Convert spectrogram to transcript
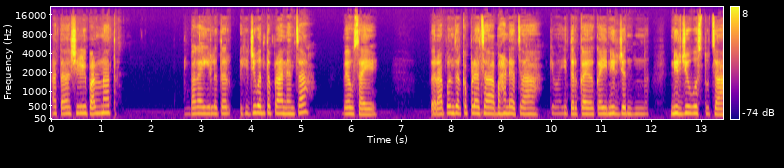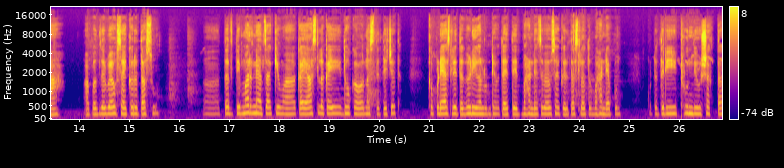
आता शेळी पालनात बघायला गेलं तर ही जिवंत प्राण्यांचा व्यवसाय आहे. तर आपण जर कपड्याचा भांड्याचा किंवा इतर काय काही निर्जन निर्जीव वस्तूचा आपण जर व्यवसाय करत असू तर ते मरण्याचा किंवा काही असलं काही धोका नसते त्याच्यात. कपडे असले तर घडी घालून ठेवता येते भांड्याचा व्यवसाय करीत असला तर भांडे आपण कुठंतरी ठेवून देऊ शकता.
